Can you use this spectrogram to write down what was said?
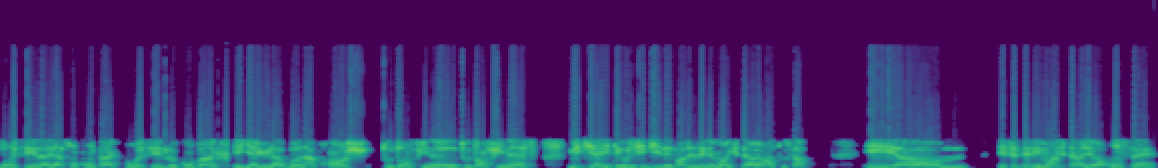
qui ont essayé d'aller à son contact pour essayer de le convaincre, et il y a eu la bonne approche, tout en tout en finesse, mais qui a été aussi guidée par des éléments extérieurs à tout ça. Et euh, et cet élément extérieur, on sait,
